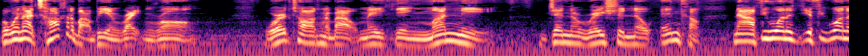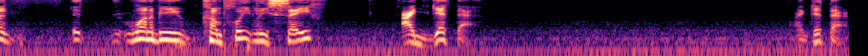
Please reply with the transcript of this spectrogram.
But we're not talking about being right and wrong. We're talking about making money, generational income. Now, if you want to, if you want to, want to be completely safe, I get that. I get that.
